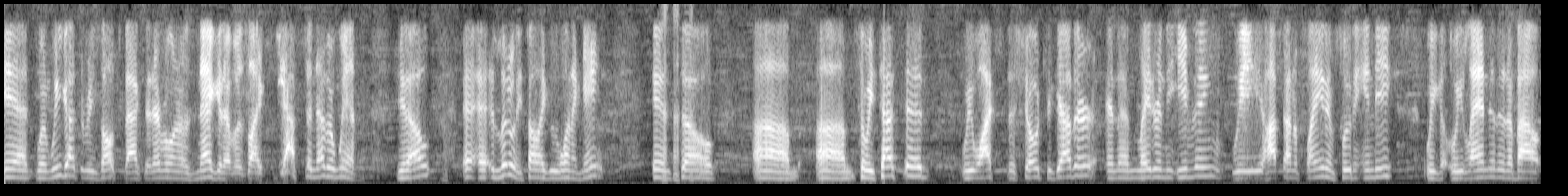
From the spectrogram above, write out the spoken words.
And when we got the results back that everyone was negative, it was like, yes, another win. You know, it, it literally felt like we won a game. And so, um, um, so we tested, we watched the show together, and then later in the evening, we hopped on a plane and flew to Indy. We we landed at about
